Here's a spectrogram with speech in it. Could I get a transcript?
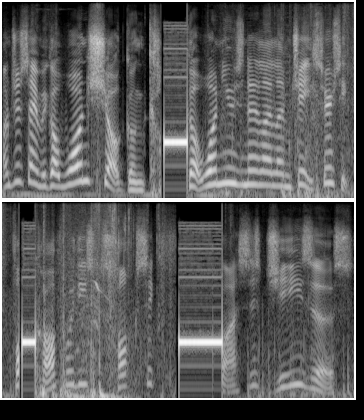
I'm just saying, we got one shotgun, got one using an LMG. Seriously, off with these toxic classes. Jesus.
